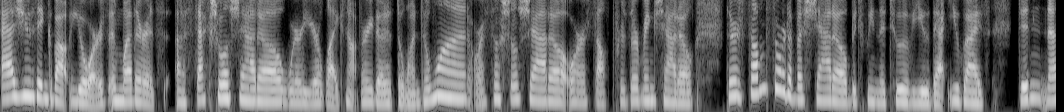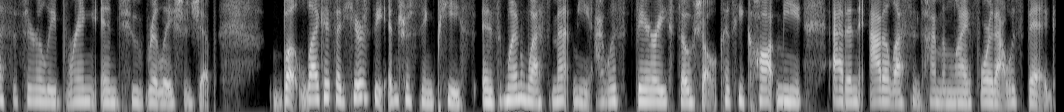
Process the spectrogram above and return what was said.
as you think about yours and whether it's a sexual shadow where you're like not very good at the one to one or a social shadow or a self preserving shadow, there's some sort of a shadow between the two of you that you guys didn't necessarily bring into relationship. But like I said, here's the interesting piece is when Wes met me, I was very social because he caught me at an adolescent time in life where that was big.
